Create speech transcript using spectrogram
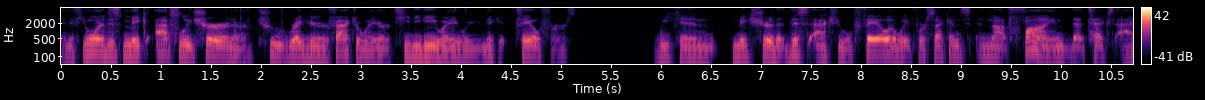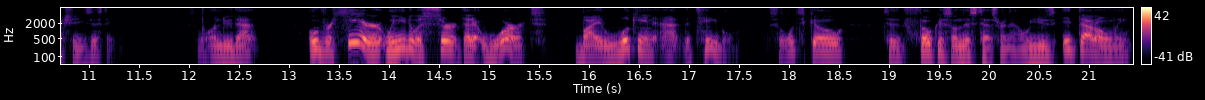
And if you want to just make absolute sure in a true regular factor way or TDD way, where you make it fail first, we can make sure that this actually will fail. It'll wait four seconds and not find that text actually existing. So we'll undo that. Over here, we need to assert that it worked by looking at the table. So let's go to focus on this test right now. We use it.only,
